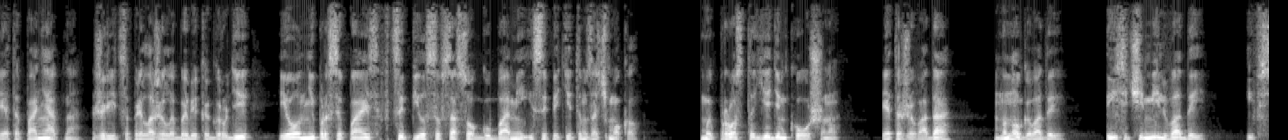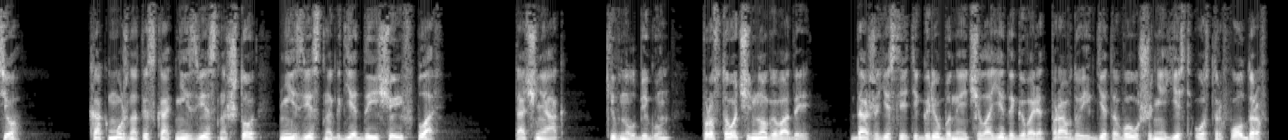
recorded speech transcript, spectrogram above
Это понятно. Жрица приложила Бэбика к груди, и он, не просыпаясь, вцепился в сосок губами и с аппетитом зачмокал. Мы просто едем к Оушену. Это же вода? Много воды. Тысячи миль воды. И все. Как можно отыскать неизвестно что, неизвестно где, да еще и вплавь? Точняк, кивнул бегун. Просто очень много воды. Даже если эти гребаные челоеды говорят правду и где-то в Оушене есть остров Олдеров,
